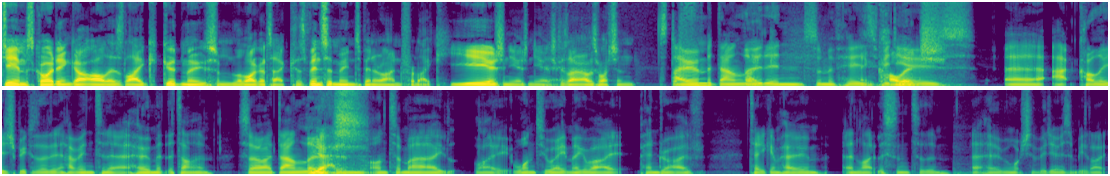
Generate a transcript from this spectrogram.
James Corden got all his like good moves from the Blogothèque, because Vincent Moon's been around for like years and years and years. Because I, I was watching stuff. I remember downloading some of his videos uh, at college because I didn't have internet at home at the time. So I downloaded Yes. them onto my like one two eight megabyte pen drive, take them home, and like listen to them at home and watch the videos and be like,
